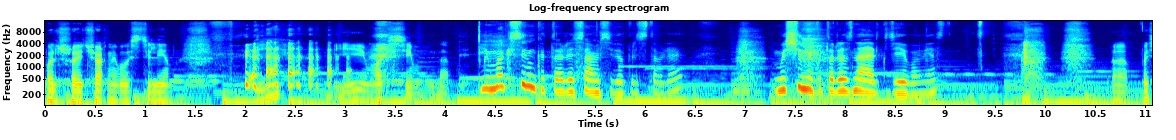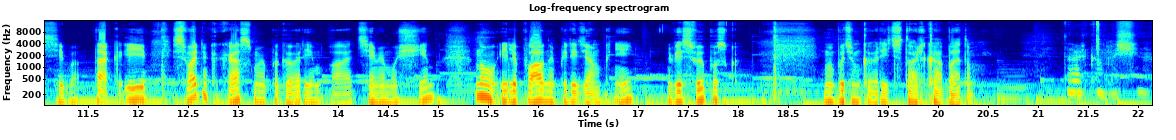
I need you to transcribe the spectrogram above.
Большой черный властелин. И, и Максим, да. И Максим, который сам себя представляет. Мужчина, который знает, где его место. Э, спасибо. Так, и сегодня как раз мы поговорим о теме мужчин. Ну, или плавно перейдем к ней. Весь выпуск мы будем говорить только об этом. Только о мужчинах.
